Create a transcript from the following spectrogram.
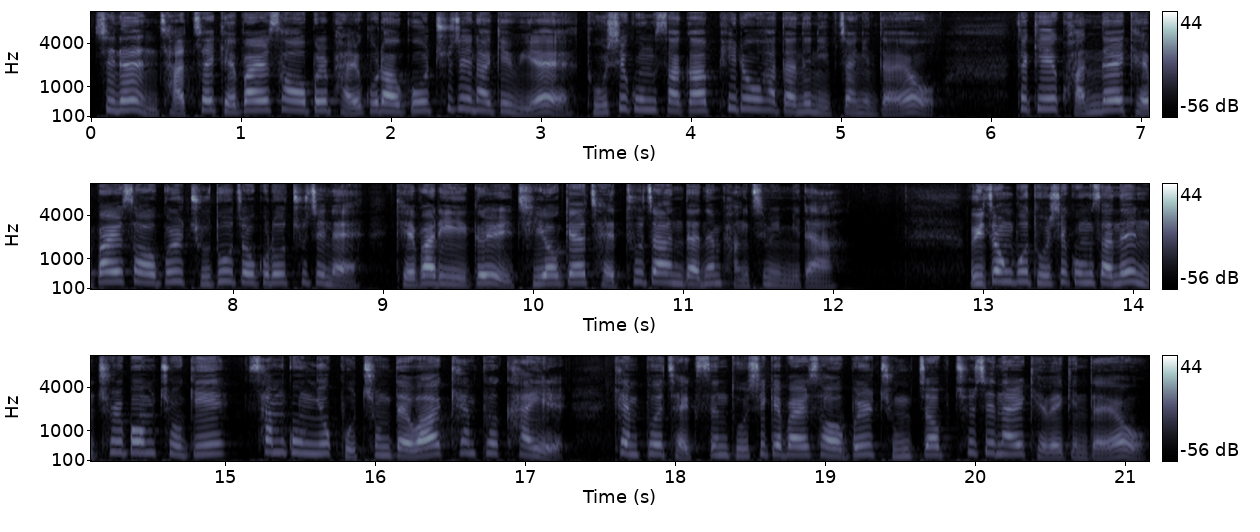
시는 자체 개발 사업을 발굴하고 추진하기 위해 도시공사가 필요하다는 입장인데요. 특히 관내 개발 사업을 주도적으로 추진해 개발 이익을 지역에 재투자한다는 방침입니다. 의정부 도시공사는 출범 초기 306 보충대와 캠프 카일, 캠프 잭슨 도시개발 사업을 중점 추진할 계획인데요.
